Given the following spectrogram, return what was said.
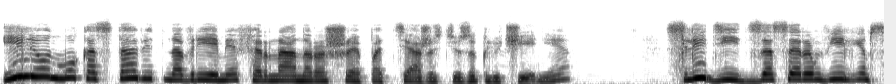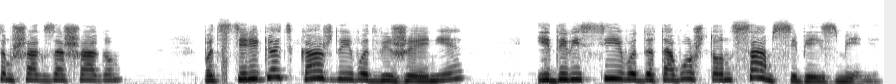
Или он мог оставить на время Фернана Роше под тяжестью заключения, следить за сэром Вильямсом шаг за шагом, подстерегать каждое его движение и довести его до того, что он сам себе изменит.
